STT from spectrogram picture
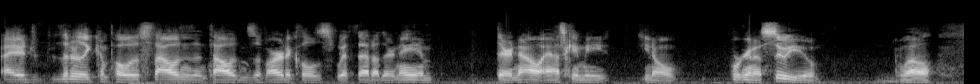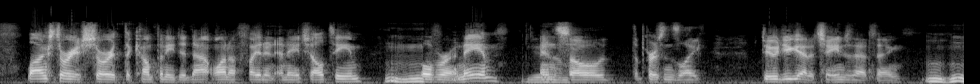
I had literally composed thousands and thousands of articles with that other name. They're now asking me, you know, we're going to sue you. Well, long story short, the company did not want to fight an NHL team Mhm. over a name, Yeah. and so the person's like, "Dude, you got to change that thing." Mm-hmm.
